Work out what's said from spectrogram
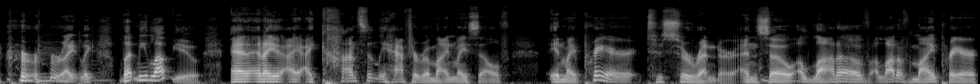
right? Like mm-hmm. let me love you. And and I, I i constantly have to remind myself in my prayer to surrender and so mm-hmm. a lot of a lot of my prayer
